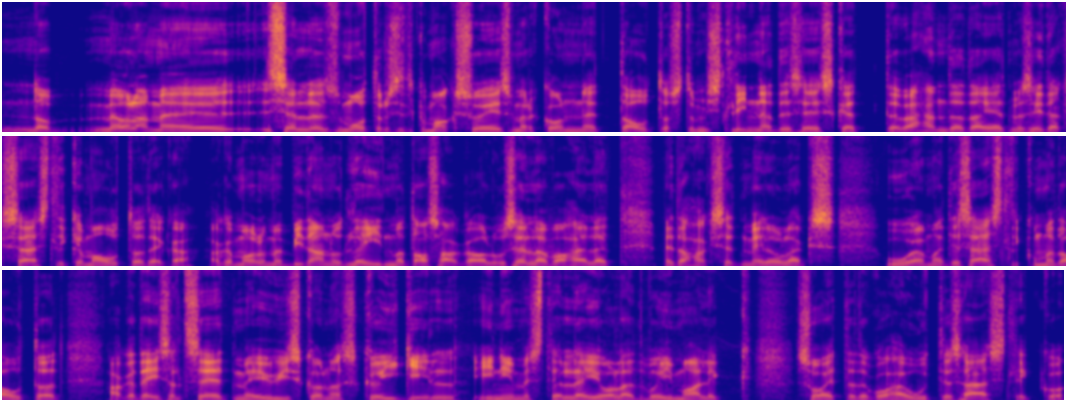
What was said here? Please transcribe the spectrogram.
no me oleme selles mootorsõidukimaksu eesmärk on, et autostumist linnades eeskätt vähendada ja et me sõidaks säästlikema autodega, aga me oleme pidanud leidma tasakaalu selle vahel, et me tahaks, et meil oleks uuemad ja säästlikumad autod, aga teisalt see, et meie ühiskonnas kõigil inimestel ei ole võimalik soetada kohe uut ja säästlikku.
